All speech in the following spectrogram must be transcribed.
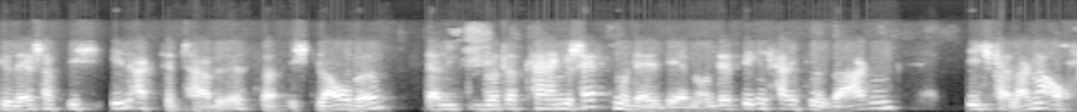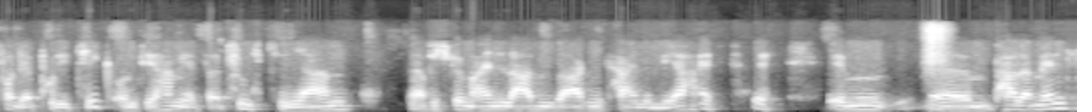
gesellschaftlich inakzeptabel ist, was ich glaube, dann wird das kein Geschäftsmodell werden. Und deswegen kann ich nur sagen, ich verlange auch von der Politik, und wir haben jetzt seit 15 Jahren, darf ich für meinen Laden sagen, keine Mehrheit im ähm, Parlament.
